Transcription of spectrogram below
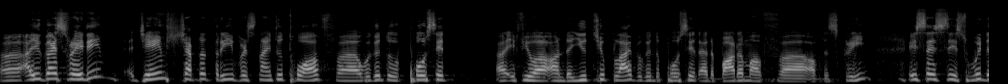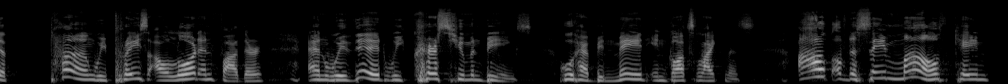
uh, are you guys ready James chapter 3, verse 9 to 12. Uh, we're going to post it. Uh, if you are on the YouTube live, we're going to post it at the bottom of, uh, of the screen. It says this With the tongue we praise our Lord and Father, and with it we curse human beings who have been made in God's likeness. Out of the same mouth came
